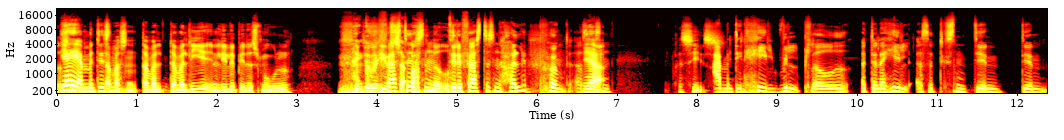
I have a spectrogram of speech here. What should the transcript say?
Og Ja, sådan, ja, men det er der, var sådan- der, var, der var lige en lille bitte smule, man kunne det, hive første, sig op sådan, med. det er det første sådan holdepunkt. Altså Ja. sådan, Præcis. Ej, men det er en helt vild plade, og den er helt, altså sådan, det er en, det er en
